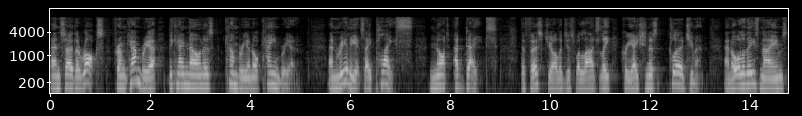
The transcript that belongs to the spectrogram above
And so the rocks from Cumbria became known as Cumbrian or Cambrian. And really, it's a place, not a date. The first geologists were largely creationist clergymen. And all of these names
